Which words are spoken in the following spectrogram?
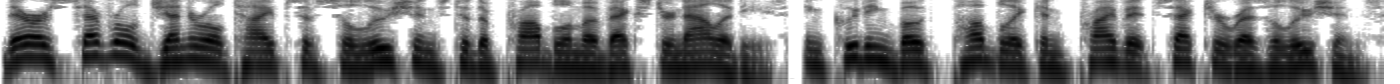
There are several general types of solutions to the problem of externalities, including both public and private sector resolutions.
